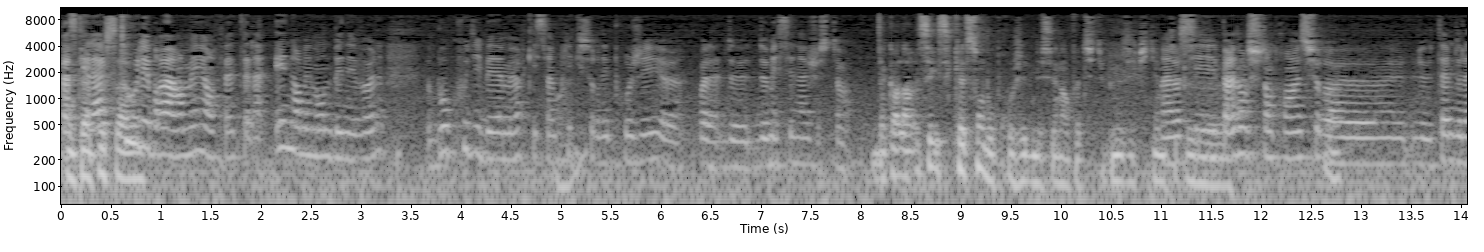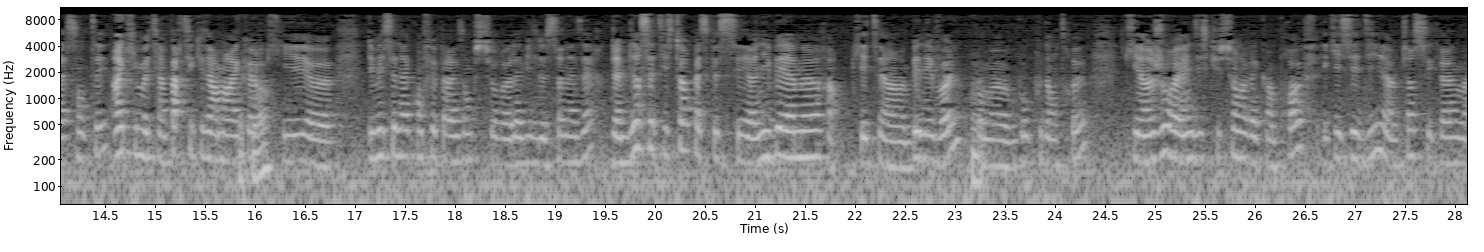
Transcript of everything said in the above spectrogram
parce qu'elle a tous les bras armés, en fait. Elle a énormément de bénévoles beaucoup d'IBMers qui s'impliquent sur des projets euh, voilà, de, mécénat, justement. D'accord. Alors, quels sont vos projets de mécénat, en fait, si tu peux nous expliquer un petit peu Par exemple, je t'en prends un sur euh, le thème de la santé. Un qui me tient particulièrement à cœur, qui est euh, du mécénat qu'on fait, par exemple, sur la ville de Saint-Nazaire. J'aime bien cette histoire parce que c'est un IBMer qui était un bénévole, comme beaucoup d'entre eux, qui un jour a eu une discussion avec un prof et qui s'est dit, tiens, c'est quand même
